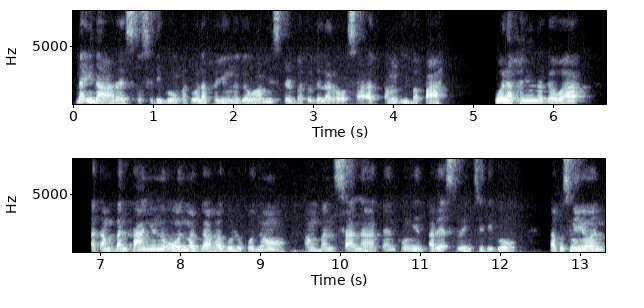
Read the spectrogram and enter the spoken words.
na inaaresto si Digong at wala kayong nagawa, Mr. Bato de la Rosa, at ang iba pa? Wala kayong nagawa. At ang banta nyo noon, magkakagulo ko no, ang bansa natin kung in-arrest rin si Digong. Tapos ngayon,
